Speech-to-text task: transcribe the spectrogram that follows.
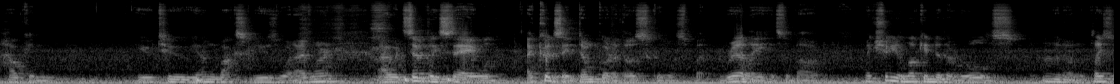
how can you two young bucks use what I've learned? I would simply say, well, I could say don't go to those schools, but really it's about make sure you look into the rules. You know, mm-hmm. the place.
